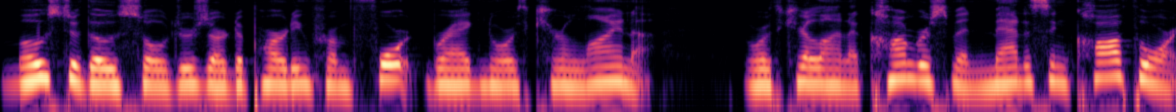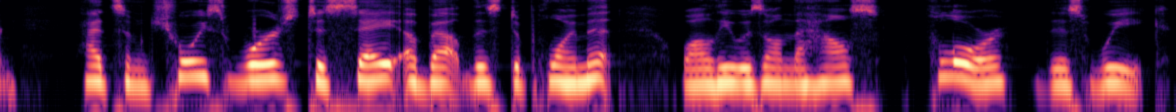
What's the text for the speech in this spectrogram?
Most of those soldiers are departing from Fort Bragg, North Carolina. North Carolina Congressman Madison Cawthorn had some choice words to say about this deployment while he was on the House floor this week.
